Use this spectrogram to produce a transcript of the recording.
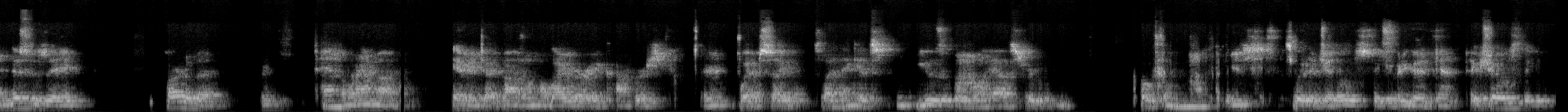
And this is a part of a panorama image I found on the Library of Congress website, so I think it's usable by us or. What it shows the, Pretty good, yeah. it shows the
